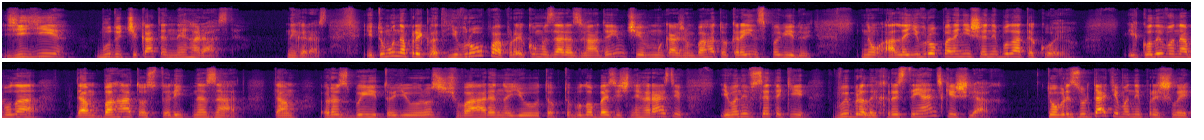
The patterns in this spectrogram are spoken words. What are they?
її будуть чекати негаразди. Негаразд. І тому, наприклад, Європа, про яку ми зараз згадуємо, чи ми кажемо, багато країн сповідують. Ну, але Європа раніше не була такою. І коли вона була там багато століть назад, там розбитою, розчвареною, тобто було безліч негараздів, і вони все-таки вибрали християнський шлях, то в результаті вони прийшли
